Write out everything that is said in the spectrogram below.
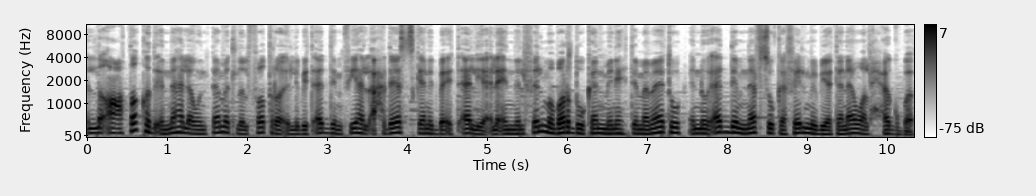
اللي أعتقد إنها لو انتمت للفترة اللي بيتقدم فيها الأحداث كانت بقت أليق لأن الفيلم برضه كان من اهتماماته إنه يقدم نفسه كفيلم بيتناول حقبة.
